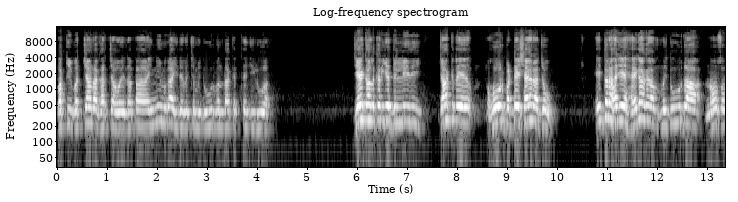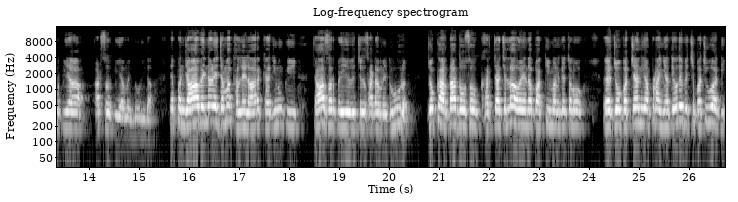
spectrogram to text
ਬਾਕੀ ਬੱਚਿਆਂ ਦਾ ਖਰਚਾ ਹੋ ਜਾਂਦਾ, ਤਾਂ ਇੰਨੀ ਮਹਿੰਗਾਈ ਦੇ ਵਿੱਚ ਮਜ਼ਦੂਰ ਬੰਦਾ ਕਿੱਥੇ ਜੀਲੂਆ ਜੇ ਗੱਲ ਕਰੀਏ ਦਿੱਲੀ ਦੀ ਜਾਂ ਕਿਤੇ ਹੋਰ ਵੱਡੇ ਸ਼ਹਿਰ ਆ ਜੋ ਇੱਧਰ ਹਜੇ ਹੈਗਾਗਾ ਮਜ਼ਦੂਰ ਦਾ 900 ਰੁਪਿਆ 800 ਰੁਪਿਆ ਮਜ਼ਦੂਰੀ ਦਾ। ਤੇ ਪੰਜਾਬ ਇਹਨਾਂ ਨੇ ਜਮਾ ਥੱਲੇ ਲਾ ਰੱਖਿਆ, ਜਿਹਨੂੰ ਕਿ 400 ਰੁਪਏ ਵਿੱਚ ਸਾਡਾ ਮਜ਼ਦੂਰ, ਜੋ ਘਰ ਦਾ 200 ਖਰਚਾ ਚਿੱਲਾ ਹੋ ਜਾਂਦਾ, ਬਾਕੀ ਮੰਨ ਕੇ ਚਲੋ ਜੋ ਬੱਚਿਆਂ ਦੀਆਂ ਪੜ੍ਹਾਈਆਂ ਤੇ ਉਹਦੇ ਵਿੱਚ ਬਚੂਗਾ ਕੀ?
